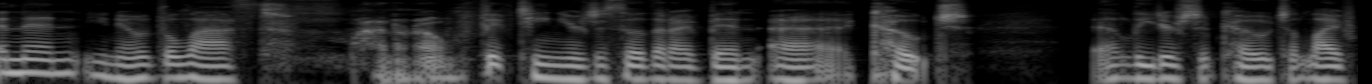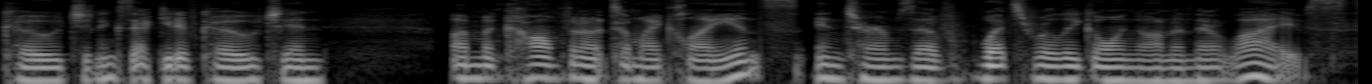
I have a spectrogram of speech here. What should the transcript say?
And then, you know, the last, I don't know, 15 years or so that I've been a coach, a leadership coach, a life coach, an executive coach, and I'm a confidant to my clients in terms of what's really going on in their lives.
